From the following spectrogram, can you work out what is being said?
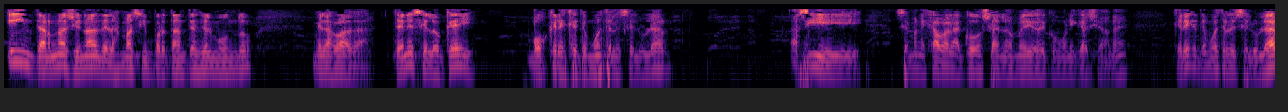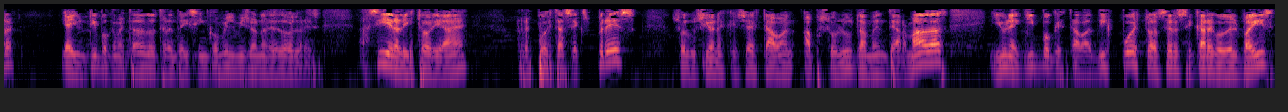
internacional de las más importantes del mundo me las va a dar. ¿Tenés el ok? ¿Vos querés que te muestre el celular? Así se manejaba la cosa en los medios de comunicación. ¿eh? ¿Querés que te muestre el celular? Y hay un tipo que me está dando 35 mil millones de dólares. Así era la historia, ¿eh? Respuestas express, soluciones que ya estaban absolutamente armadas y un equipo que estaba dispuesto a hacerse cargo del país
